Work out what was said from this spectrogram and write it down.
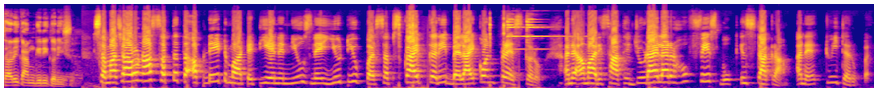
સારી કામગીરી કરીશું. સમાચારોના સતત અપડેટ માટે ટીએનએ ન્યૂઝને યુટ્યુબ પર સબસ્ક્રાઇબ કરી બેલ આઇકોન પ્રેસ કરો અને અમારી સાથે જોડાયેલા રહો ફેસબુક, ઇન્સ્ટાગ્રામ અને ટ્વિટર ઉપર.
